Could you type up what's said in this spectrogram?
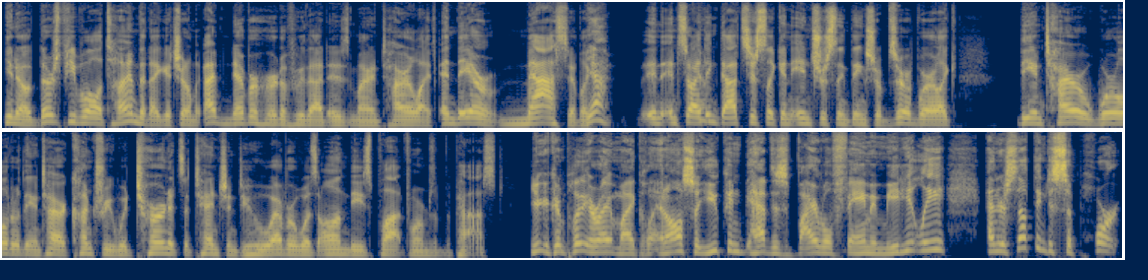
you know, there's people all the time that I get you. I'm like, I've never heard of who that is my entire life. And they are massive. Like, Yeah. And, and so I think that's just like an interesting thing to observe where like the entire world or the entire country would turn its attention to whoever was on these platforms of the past. You're completely right, Michael. And also, you can have this viral fame immediately, and there's nothing to support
